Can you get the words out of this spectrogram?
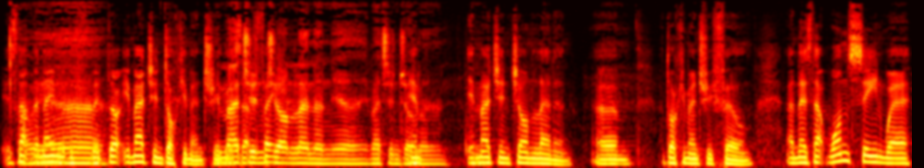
Is that Oh, the name yeah. of the, the doc, Imagine documentary? Imagine John Lennon. Yeah, imagine John Im- Lennon. Imagine John Lennon, um, a documentary film. And there's that one scene where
